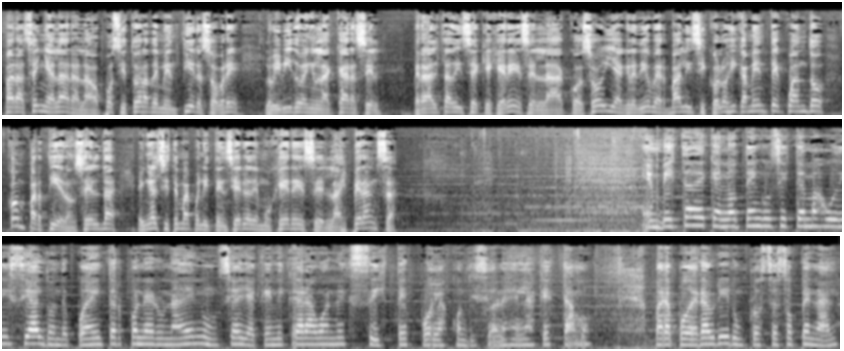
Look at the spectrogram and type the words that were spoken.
para señalar a la opositora de mentir sobre lo vivido en la cárcel. Peralta dice que Jerez la acosó y agredió verbal y psicológicamente cuando compartieron celda en el sistema penitenciario de mujeres La Esperanza. En vista de que no tengo un sistema judicial donde pueda interponer una denuncia, ya que en Nicaragua no existe por las condiciones en las que estamos, para poder abrir un proceso penal,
